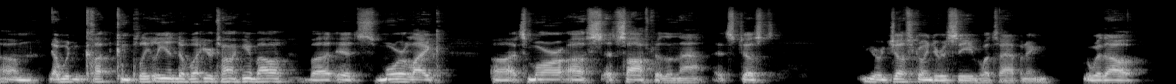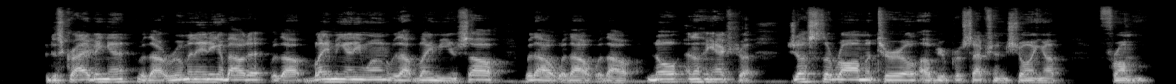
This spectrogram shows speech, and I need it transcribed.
um, I wouldn't cut completely into what you're talking about, but it's more like uh, it's more uh, it's softer than that. It's just you're just going to receive what's happening without describing it, without ruminating about it, without blaming anyone, without blaming yourself, without without without no nothing extra. Just the raw material of your perception showing up from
